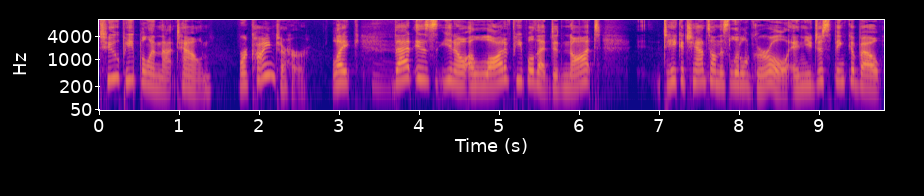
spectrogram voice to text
two people in that town were kind to her. Like hmm. that is, you know, a lot of people that did not take a chance on this little girl and you just think about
